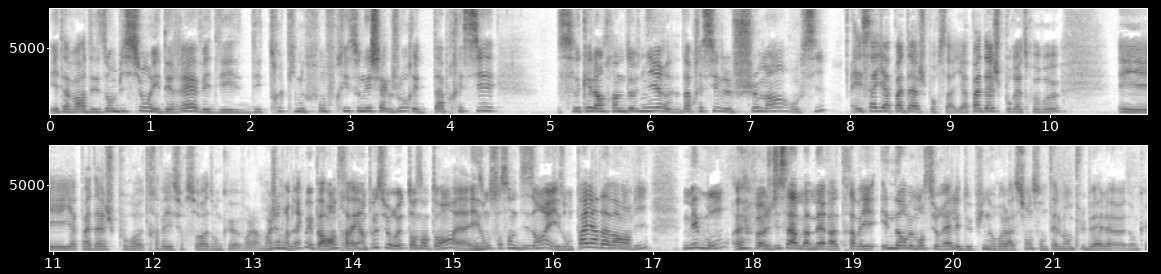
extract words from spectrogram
et d'avoir des ambitions et des rêves et des, des trucs qui nous font frissonner chaque jour et d'apprécier ce qu'elle est en train de devenir, d'apprécier le chemin aussi. Et ça, il n'y a pas d'âge pour ça. Il n'y a pas d'âge pour être heureux. Et il n'y a pas d'âge pour euh, travailler sur soi. Donc euh, voilà, moi j'aimerais bien que mes parents travaillent un peu sur eux de temps en temps. Euh, Ils ont 70 ans et ils n'ont pas l'air d'avoir envie. Mais bon, enfin je dis ça à ma mère, a travaillé énormément sur elle et depuis nos relations sont tellement plus belles. donc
